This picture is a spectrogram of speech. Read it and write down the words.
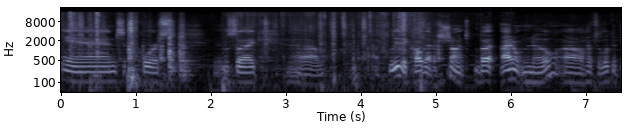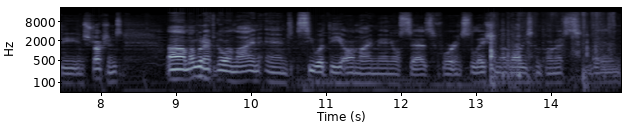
and of course, it looks like, um, I believe they call that a shunt, but I don't know. I'll have to look at the instructions. Um, I'm going to have to go online and see what the online manual says for installation of all these components. Then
